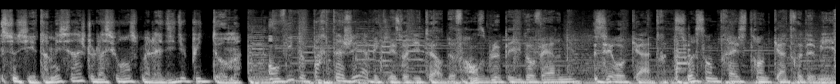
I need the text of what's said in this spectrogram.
Ceci est un message de l'assurance maladie du Puy-de-Dôme. Envie de partager avec les auditeurs de France Bleu Pays d'Auvergne? 04 73 34 2000.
